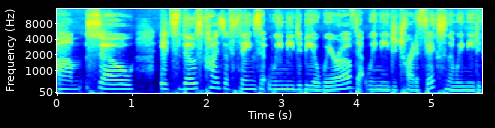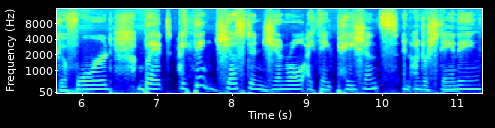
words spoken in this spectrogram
Um, so it's those kinds of things that we need to be aware of that we need to try to fix, and then we need to go forward. But I think just in general, I think patience and understanding.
